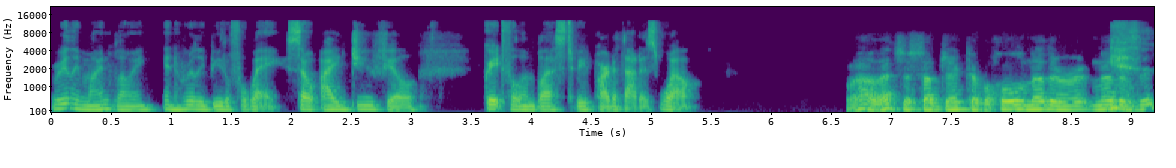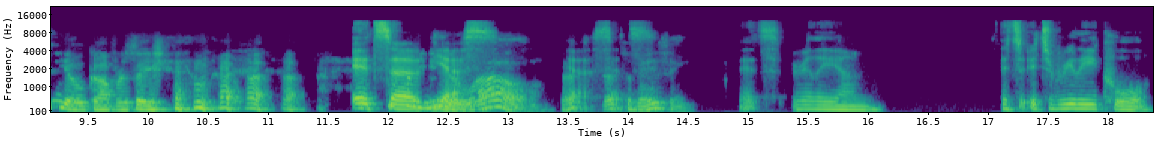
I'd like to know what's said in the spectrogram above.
really mind blowing in a really beautiful way. So I do feel grateful and blessed to be part of that as well. Wow, that's a subject of a whole nother another video conversation. it's uh yes. Wow. That's, yes, that's it's, amazing. It's really um, it's it's really cool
